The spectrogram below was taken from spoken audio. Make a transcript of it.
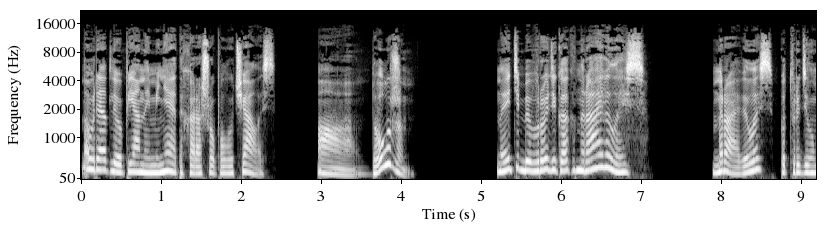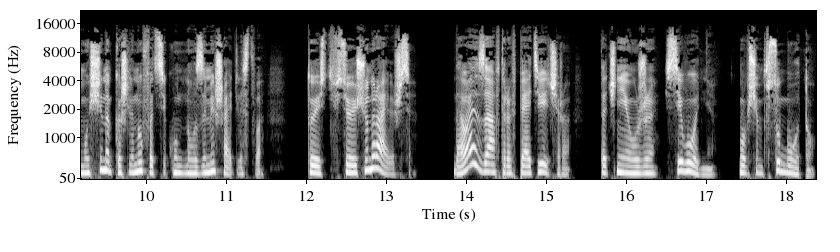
Но вряд ли у пьяной меня это хорошо получалось. «А, должен?» «Но я тебе вроде как нравилась». «Нравилось», — подтвердил мужчина, кашлянув от секундного замешательства. «То есть все еще нравишься? Давай завтра в пять вечера. Точнее, уже сегодня. В общем, в субботу».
